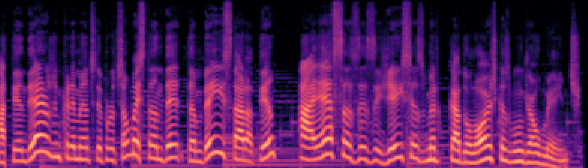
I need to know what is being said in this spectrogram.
atender os incrementos de produção, mas também estar atento a essas exigências mercadológicas mundialmente.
